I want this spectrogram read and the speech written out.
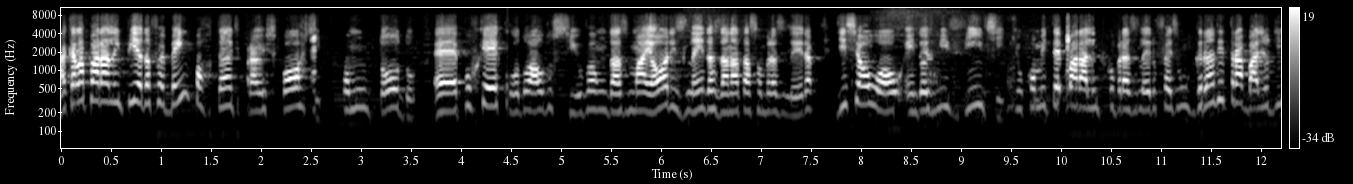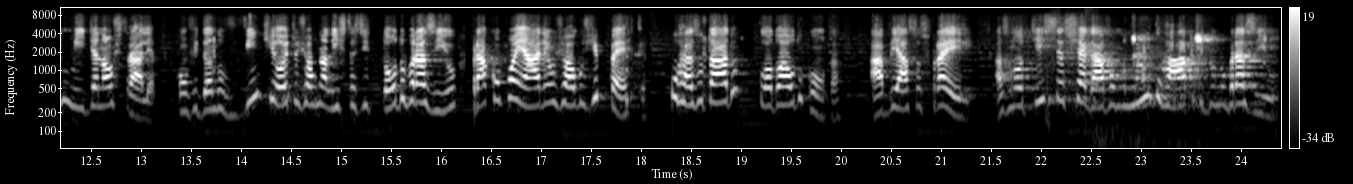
Aquela Paralimpíada foi bem importante para o esporte como um todo, é, porque Clodoaldo Silva, uma das maiores lendas da natação brasileira, disse ao UOL em 2020 que o Comitê Paralímpico Brasileiro fez um grande trabalho de mídia na Austrália, convidando 28 jornalistas de todo o Brasil para acompanharem os jogos de perto. O resultado, Clodoaldo conta. Abre aspas para ele. As notícias chegavam muito rápido no Brasil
